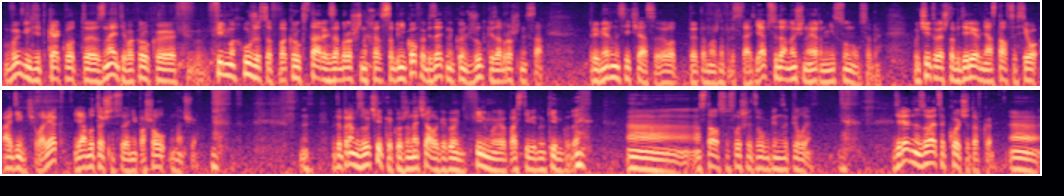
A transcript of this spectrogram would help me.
выглядит как вот, э, знаете, вокруг э, в фильмах ужасов, вокруг старых заброшенных особняков обязательно какой-нибудь жуткий заброшенный сад примерно сейчас вот это можно представить. Я бы сюда ночью, наверное, не сунулся бы. Учитывая, что в деревне остался всего один человек, я бы точно сюда не пошел ночью. Это прям звучит, как уже начало какого-нибудь фильма по Стивену Кингу, да? А, осталось услышать звук бензопилы. Деревня называется Кочетовка. А,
